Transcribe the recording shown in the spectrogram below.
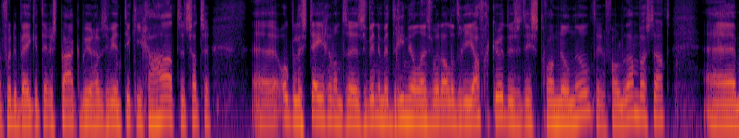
voor de beker tegen Spakenburg... hebben ze weer een tikkie gehad. Het zat ze eh, ook wel eens tegen, want eh, ze winnen met 3-0... en ze worden alle drie afgekeurd. Dus het is gewoon 0-0. Tegen Volendam was dat. Ehm,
